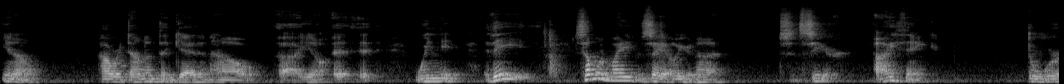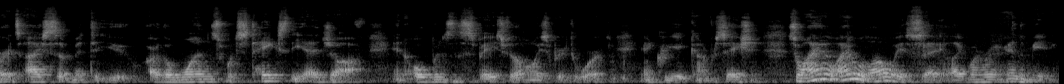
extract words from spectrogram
you know how redundant they get and how uh, you know it, it, we need they someone might even say oh you're not sincere i think the words i submit to you are the ones which takes the edge off and opens the space for the holy spirit to work and create conversation. So i, I will always say like when we're in the meeting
